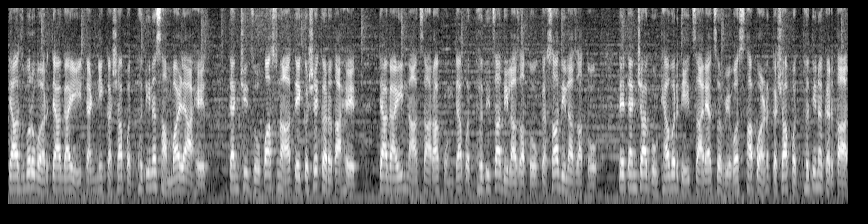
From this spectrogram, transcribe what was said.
त्याचबरोबर त्या गायी त्यांनी कशा पद्धतीनं सांभाळल्या आहेत त्यांची जोपासना ते कसे करत आहेत त्या गायींना चारा कोणत्या पद्धतीचा दिला जातो कसा दिला जातो ते त्यांच्या गोठ्यावरती चाऱ्याचं व्यवस्थापन कशा पद्धतीनं करतात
